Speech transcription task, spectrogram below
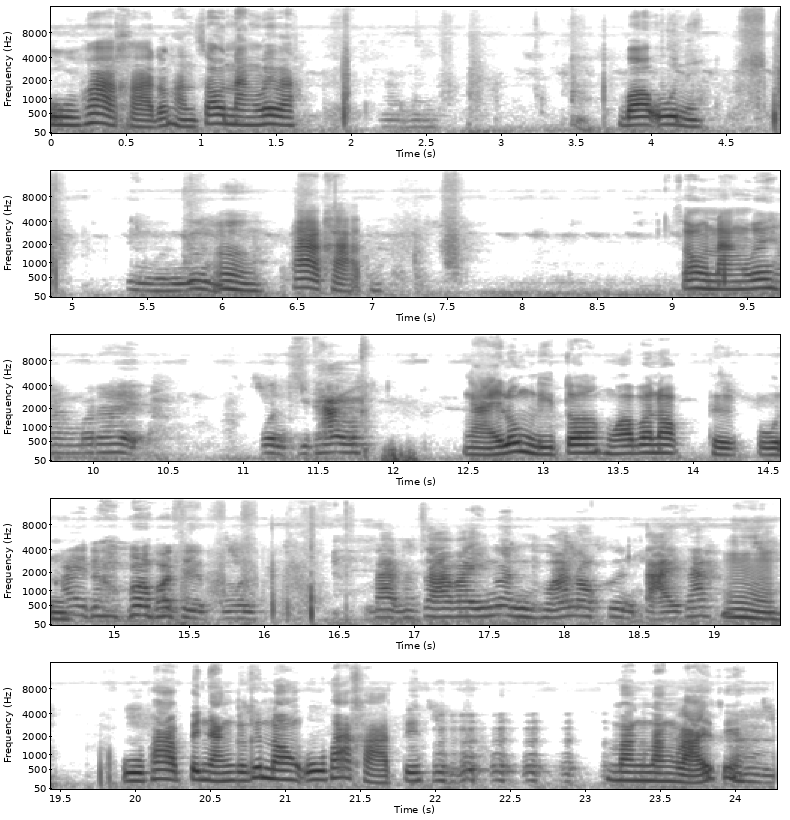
อูผ้าขาดต้องหันเศร้านังเลยปะบออูนี่กินเหมือนเดิมเออผ้าขาด เศร้านังเลยนั่งบ่ได้ปวนขี้ทังหงายลงดีตัวหัวบนอกถือปูนให้ดอกมาบ่ถือปูนบ้านภาษาไว้เงินหัวนอกคืนตายซะอืมอูผ้าเป็นหยังก็ขึ้นน้องอูผ้าขาดติมังนางหลายสิอืม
